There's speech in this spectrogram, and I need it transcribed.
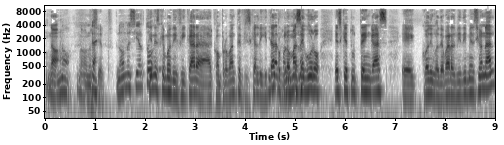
No, no, no, es cierto. No, no es cierto. Tienes que modificar a, comprobante fiscal digital, porque lo más seguro es que tú tengas eh, código de barras bidimensional,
